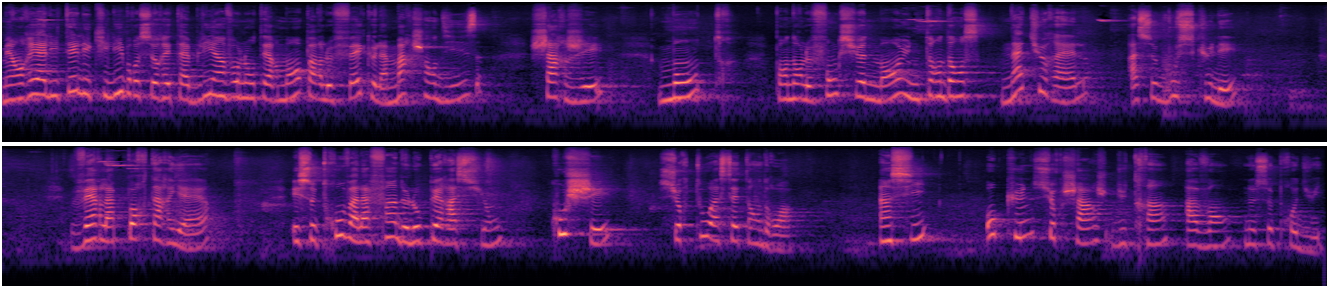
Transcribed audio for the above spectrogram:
Mais en réalité, l'équilibre se rétablit involontairement par le fait que la marchandise chargée montre pendant le fonctionnement une tendance naturelle à se bousculer vers la porte arrière et se trouve à la fin de l'opération couchée surtout à cet endroit. Ainsi, aucune surcharge du train avant ne se produit.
